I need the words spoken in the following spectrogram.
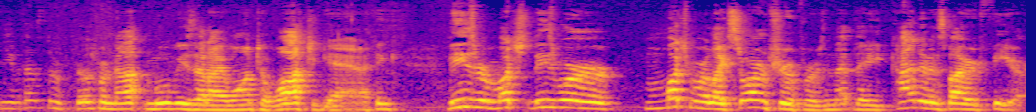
Yeah, the, those were not movies that I want to watch again. I think these were much these were much more like stormtroopers in that they kind of inspired fear.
